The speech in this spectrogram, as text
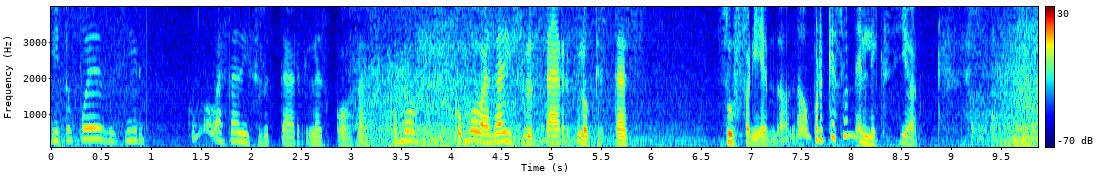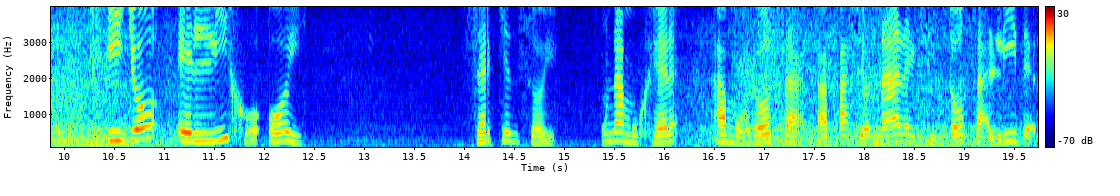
Y tú puedes decir, ¿cómo vas a disfrutar las cosas? ¿Cómo, cómo vas a disfrutar lo que estás sufriendo? No, porque es una elección. Y yo elijo hoy ser quien soy, una mujer amorosa, apasionada, exitosa, líder.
